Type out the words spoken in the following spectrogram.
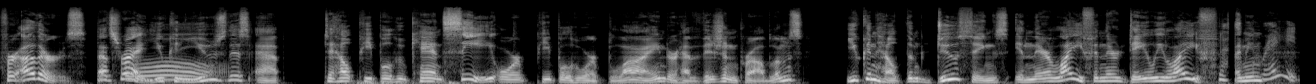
for others. That's right. You can use oh. this app to help people who can't see or people who are blind or have vision problems. You can help them do things in their life, in their daily life. That's I mean, great.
